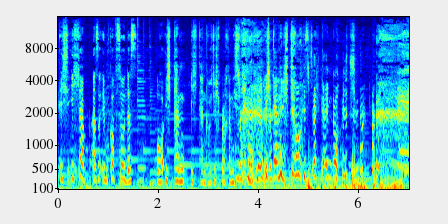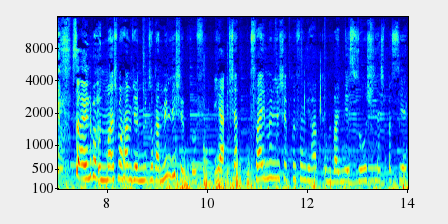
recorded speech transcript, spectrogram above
ich, ich habe also im Kopf so, dass oh, ich kann, ich kann deutsche Sprache nicht sprechen. ich kann nicht Deutsch, ich kann kein Deutsch. so einfach. Und manchmal haben wir sogar mündliche Prüfungen. Ja. Ich habe zwei mündliche Prüfungen gehabt und bei mir ist so schlecht passiert,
